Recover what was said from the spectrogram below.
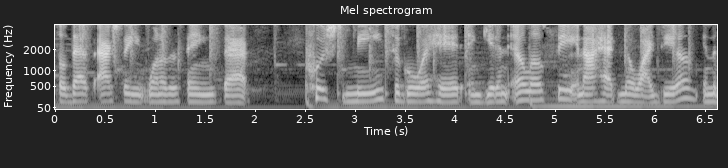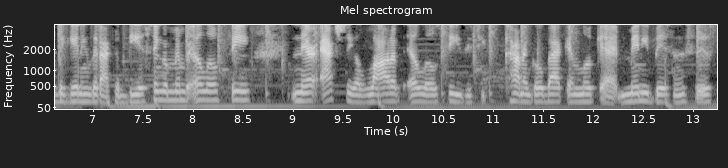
So that's actually one of the things that pushed me to go ahead and get an LLC. And I had no idea in the beginning that I could be a single member LLC. And there are actually a lot of LLCs. If you kind of go back and look at many businesses,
